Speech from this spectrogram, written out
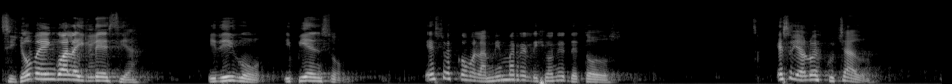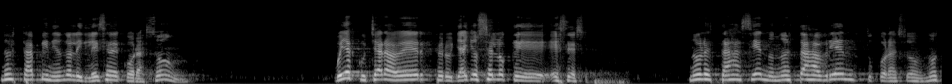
Si yo vengo a la iglesia y digo y pienso, eso es como las mismas religiones de todos. Eso ya lo he escuchado. No estás viniendo a la iglesia de corazón. Voy a escuchar a ver, pero ya yo sé lo que es eso. No lo estás haciendo, no estás abriendo tu corazón, no,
